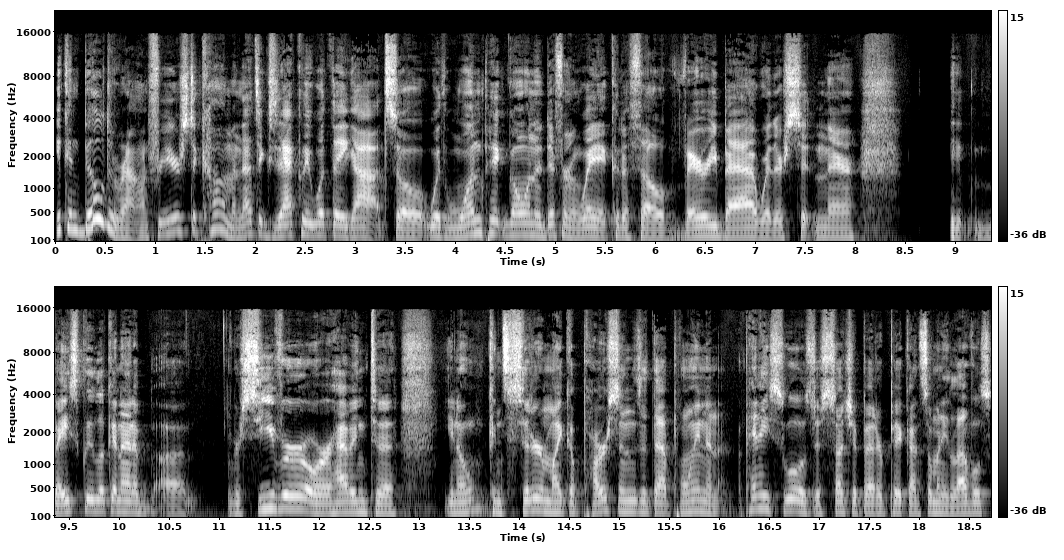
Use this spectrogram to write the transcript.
you can build around for years to come, and that's exactly what they got. So with one pick going a different way, it could have felt very bad where they're sitting there basically looking at a, a receiver or having to, you know, consider Micah Parsons at that point. And Penei Sewell is just such a better pick on so many levels.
